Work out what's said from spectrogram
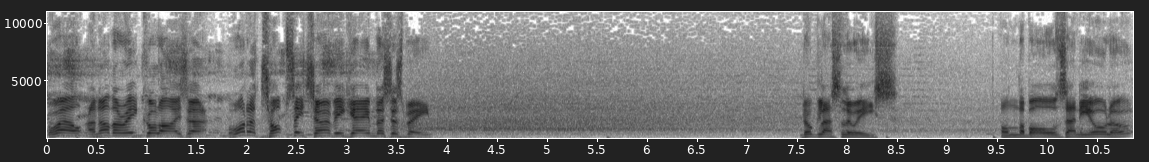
Well, another equaliser. What a topsy-turvy game this has been. Douglas Luiz. On the ball, Zaniolo.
